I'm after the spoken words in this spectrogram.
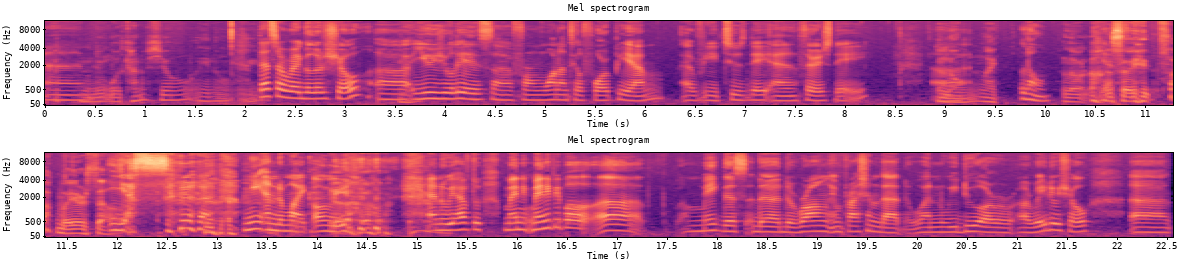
and what kind of show, you know? That's a regular show. Uh, Yeah. Usually it's uh, from 1 until 4 p.m. every Tuesday and Thursday. Uh, alone, like Alone. alone. Yes. so you talk by yourself. Yes, me and the mic only. and we have to. Many many people uh, make this the the wrong impression that when we do our, our radio show, uh,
